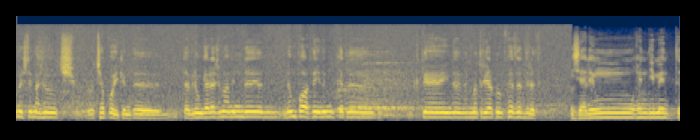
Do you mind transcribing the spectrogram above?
mas tem mais outro apoio, que está abrir um garagem, mas não pode ainda que tem ainda material para fazer direito. Já é um rendimento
